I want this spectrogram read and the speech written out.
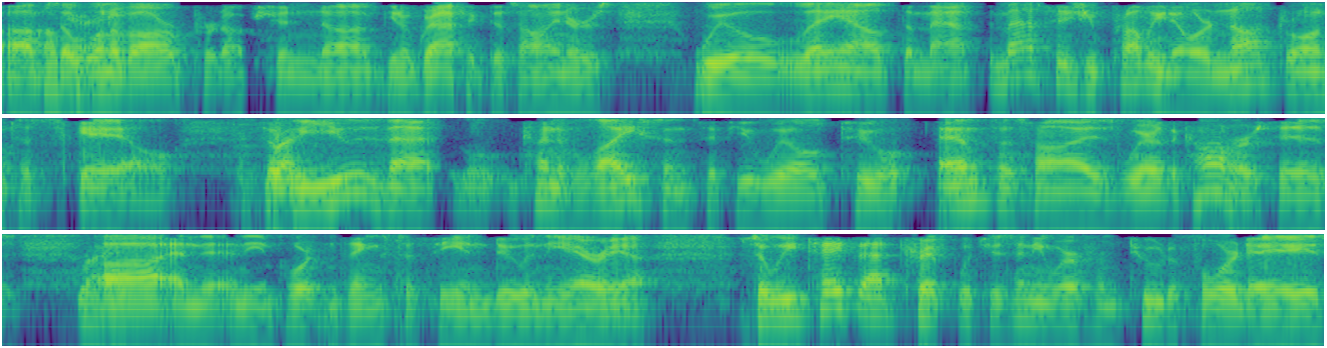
Um, okay. So one of our production, uh, you know, graphic designers will lay out the map. The maps, as you probably know, are not drawn to scale. So right. we use that kind of license, if you will, to emphasize where the commerce is right. uh, and, the, and the important things to see and do in the area. So we take that trip, which is anywhere from two to four days,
